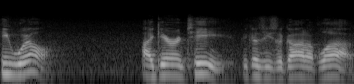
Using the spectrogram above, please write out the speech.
He will. I guarantee, because He's a God of love.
